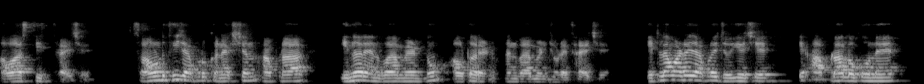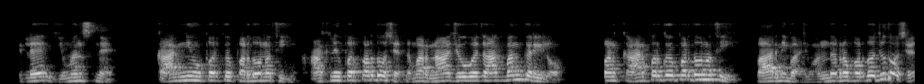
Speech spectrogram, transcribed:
અવાજથી જ થાય છે. સાઉન્ડથી જ આપણું કનેક્શન આપણા ઇનર એન્વાયરમેન્ટનું આઉટર એન્વાયરમેન્ટ જોડે થાય છે. એટલા માટે જ આપણે જોઈએ છીએ કે આપણા લોકોને, એટલે હ્યુમન્સને કાનની ઉપર કોઈ પડદો નથી, આંખની ઉપર પડદો છે. તમારે ના જોવું હોય તો આંખ બંધ કરી લો. પણ કાન પર કોઈ પડદો નથી, બહારની બાજુ. અંદરનો પડદો જુદો છે,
